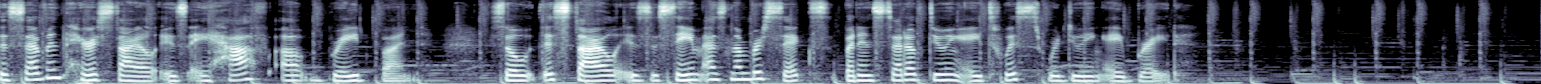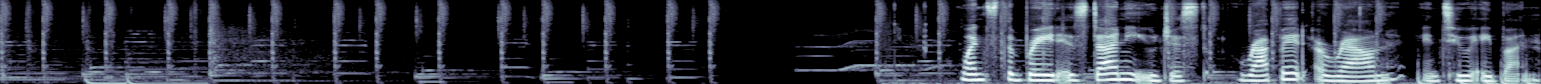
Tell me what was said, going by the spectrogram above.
The seventh hairstyle is a half up braid bun. So this style is the same as number six, but instead of doing a twist, we're doing a braid. Once the braid is done, you just wrap it around into a bun.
